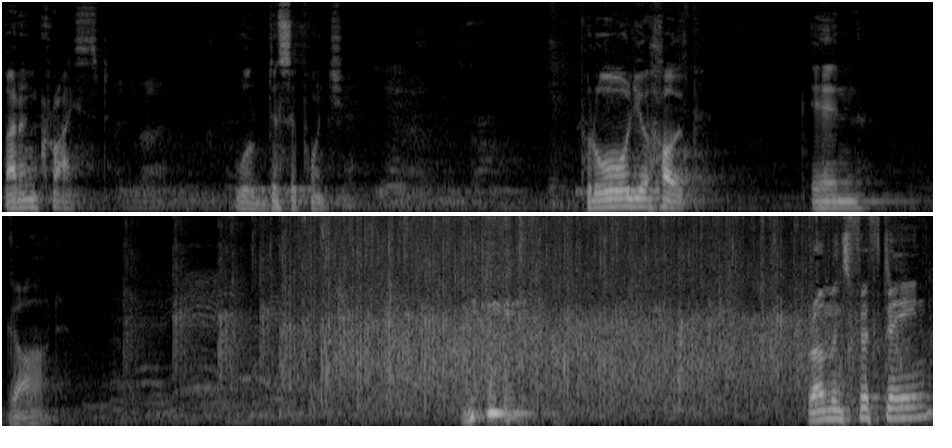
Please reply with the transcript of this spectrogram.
but in Christ will disappoint you. Put all your hope in God. Romans 15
